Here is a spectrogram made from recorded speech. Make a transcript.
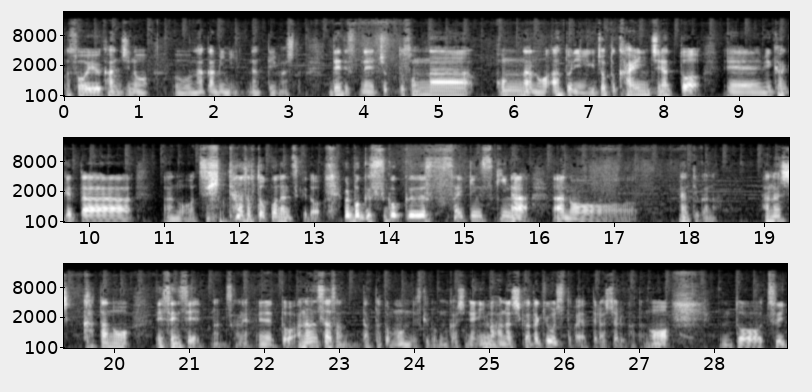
まあ、そういう感じの中身になっていました。でですねちょっとそんなこんなの後にちょっと帰りにちらっと、えー、見かけたあのツイッターの投稿なんですけどこれ僕すごく最近好きなあの何て言うかな話し方の先生なんですかね。えっ、ー、とアナウンサーさんだったと思うんですけど昔ね。今話し方教室とかやってらっしゃる方の、うんと、ツイッ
